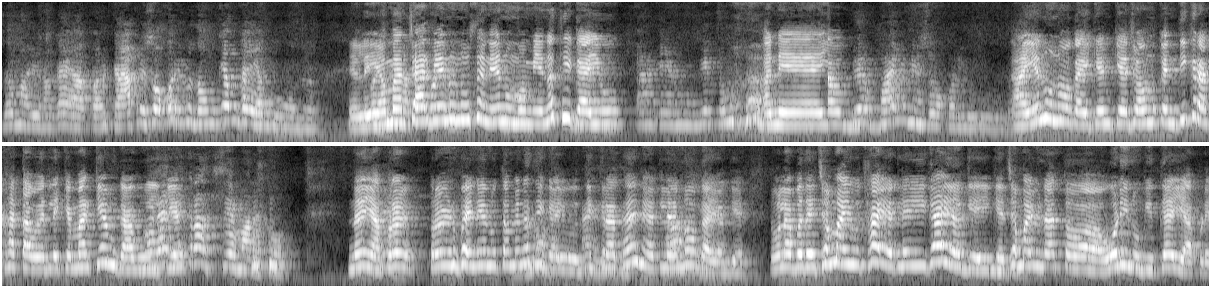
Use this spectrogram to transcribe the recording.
જમાયું ગયા પણ કે આપણી છોકરીનું તો હું કેમ ગાઈ શકું એટલે અમારે ચાર બહેનોનું છે ને એનું મમ્મીએ નથી ગાયું. અને હા આ એનું ન ગાય. કેમ કે જો અમુક દીકરા થતા હોય એટલે કે મારે કેમ ગાવું કે? દીકરા જ છે મારે તો. નહીં આ પ્ર- પ્રવીણભાઈ એનું તમે નથી ગાયું. દીકરા થાય ને એટલે ન ગાય અગે. ઓલા બધા જમાયું થાય એટલે ઈ ગાય અગે ઈ કે જમાયું ના તો હોળીનું ગીત ગાઈએ આપણે.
